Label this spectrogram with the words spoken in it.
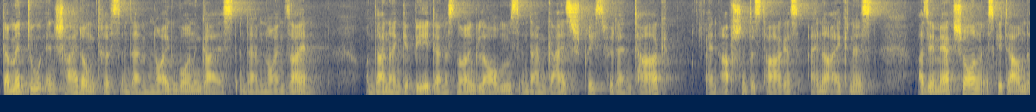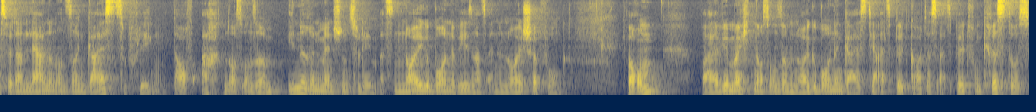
damit du Entscheidungen triffst in deinem neugeborenen Geist, in deinem neuen Sein und dann ein Gebet deines neuen Glaubens in deinem Geist sprichst für deinen Tag, einen Abschnitt des Tages, ein Ereignis, also ihr merkt schon, es geht darum, dass wir dann lernen, unseren Geist zu pflegen, darauf achten, aus unserem inneren Menschen zu leben, als neugeborene Wesen, als eine neue Schöpfung. Warum? Weil wir möchten aus unserem neugeborenen Geist ja als Bild Gottes, als Bild von Christus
